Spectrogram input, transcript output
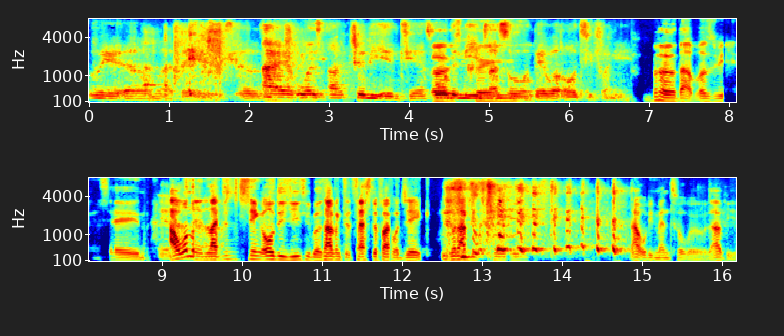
we, oh my days. Was, I was actually in tears. All the memes crazy. I saw, they were all too funny. Bro, that was really insane. Yeah. I wonder, like, just seeing all these YouTubers having to testify for Jake. Would that be crazy? that would be mental, bro. That'd be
